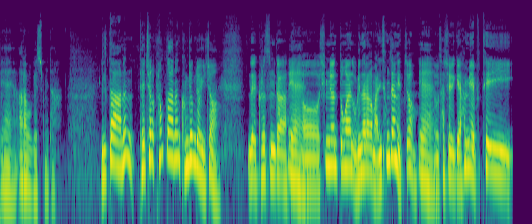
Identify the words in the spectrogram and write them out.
예, 알아보겠습니다. 일단은 대체로 평가는 긍정적이죠. 네, 그렇습니다. 예. 어, 10년 동안 우리나라가 많이 성장했죠. 예. 어, 사실 이게 한미 FTA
